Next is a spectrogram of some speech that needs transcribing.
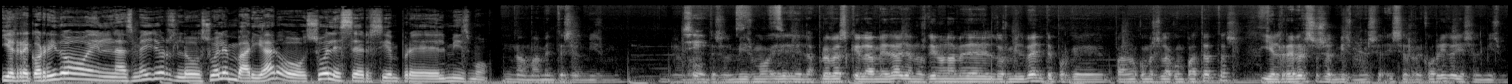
¿Y el recorrido en las majors lo suelen variar o suele ser siempre el mismo? Normalmente es el mismo. Es el mismo. Eh, la prueba es que la medalla nos dieron la medalla del 2020 porque para no comérsela con patatas y el reverso es el mismo, es, es el recorrido y es el mismo.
